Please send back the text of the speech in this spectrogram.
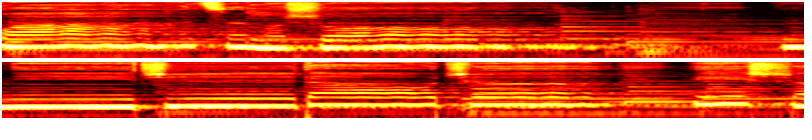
话怎么说。你知道这一生，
